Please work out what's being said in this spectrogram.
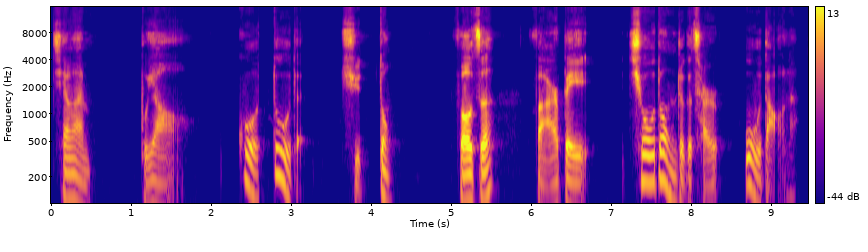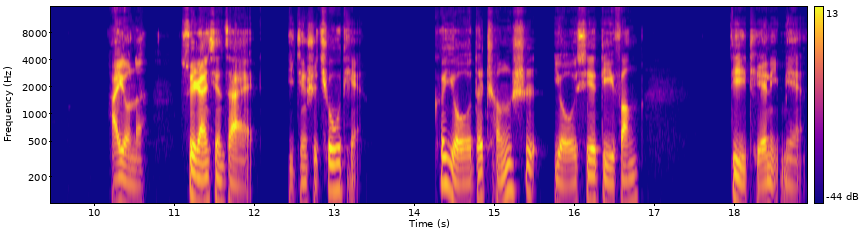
千万不要过度的去动，否则反而被“秋冻”这个词儿。误导了。还有呢，虽然现在已经是秋天，可有的城市有些地方，地铁里面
